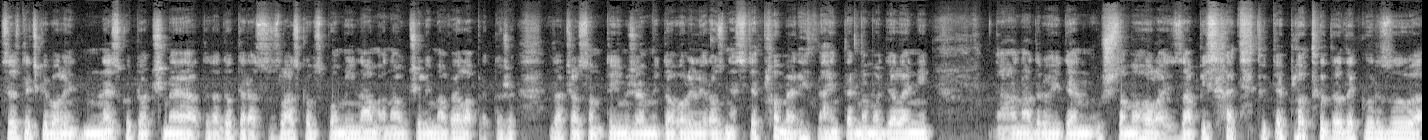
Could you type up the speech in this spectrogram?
sestričky boli neskutočné a teda doteraz s láskou spomínam a naučili ma veľa, pretože začal som tým, že mi dovolili rozniesť teplomery na internom oddelení, a na druhý deň už som mohol aj zapísať tú teplotu do dekurzu a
